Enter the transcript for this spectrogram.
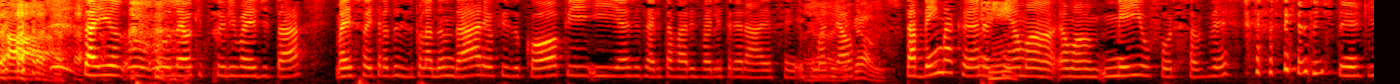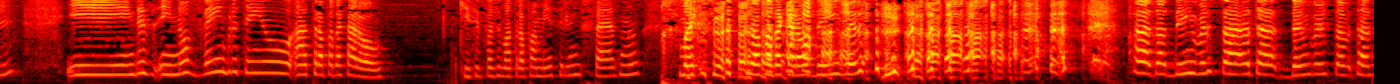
Ah. tá aí o Léo Kitsuri vai editar. Mas foi traduzido pela Dandara, eu fiz o copy e a Gisele Tavares vai letreirar esse, esse Ah, material. legal isso. Tá bem bacana, Sim. assim, é uma, é uma meio força V que a gente tem aqui. E em, em novembro tem o, a Tropa da Carol. Que se fosse uma tropa minha seria um inferno. Mas a tropa da Carol Danvers. a da Danvers tá, tá, Danvers tá, tá,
